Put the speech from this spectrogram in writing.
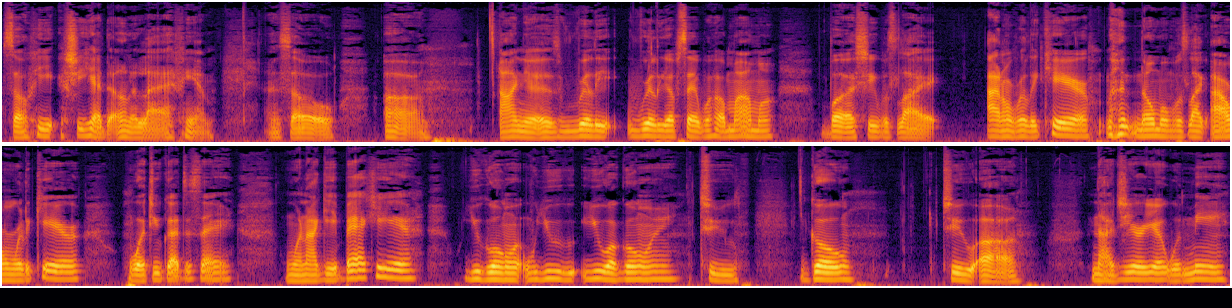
So he, she had to unalive him. And so, uh, Anya is really, really upset with her mama but she was like, I don't really care. Noma was like, I don't really care what you got to say. When I get back here, you going you you are going to go to uh Nigeria with me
